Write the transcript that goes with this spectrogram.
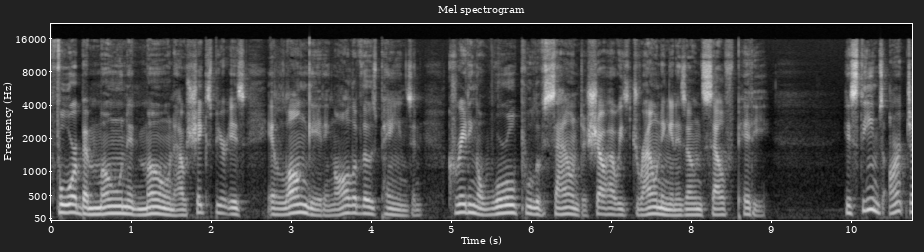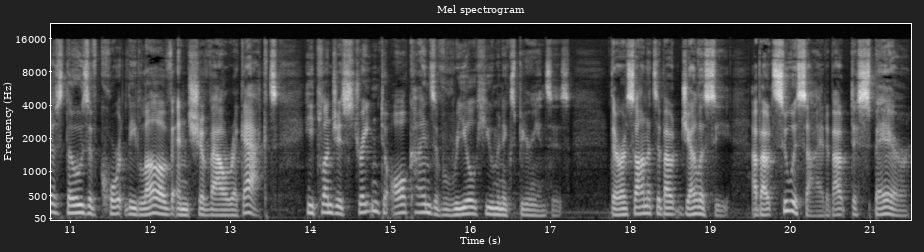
fore bemoaned moan, how Shakespeare is elongating all of those pains and creating a whirlpool of sound to show how he's drowning in his own self pity. His themes aren't just those of courtly love and chivalric acts, he plunges straight into all kinds of real human experiences. There are sonnets about jealousy, about suicide, about despair,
